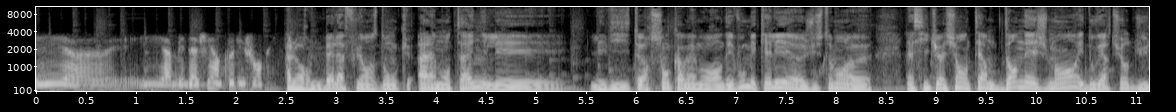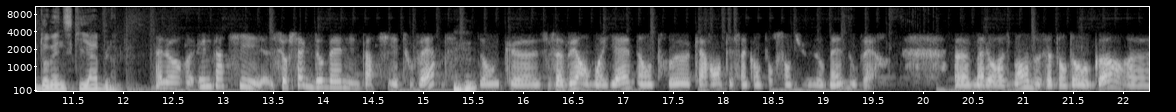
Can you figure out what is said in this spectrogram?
et, euh, et aménager un peu les journées. Alors une belle affluence donc à la montagne, les, les visiteurs sont quand même au rendez-vous, mais quelle est euh, justement euh, la situation en termes d'enneigement et d'ouverture du domaine skiable? Alors, une partie, sur chaque domaine, une partie est ouverte. Mhm. Donc, euh, vous avez en moyenne entre 40 et 50% du domaine ouvert. Euh, malheureusement, nous attendons encore euh,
